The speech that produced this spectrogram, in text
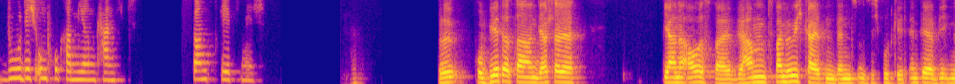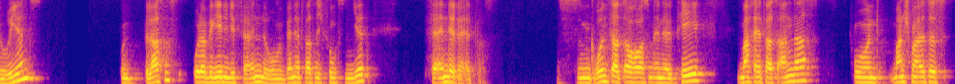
du dich umprogrammieren kannst. Sonst geht es nicht. Also, probiert das da an der Stelle gerne aus, weil wir haben zwei Möglichkeiten, wenn es uns nicht gut geht. Entweder wir ignorieren es und belassen es oder wir gehen in die Veränderung. Wenn etwas nicht funktioniert, verändere etwas. Das ist ein Grundsatz auch aus dem NLP. Mache etwas anders. Und manchmal ist es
